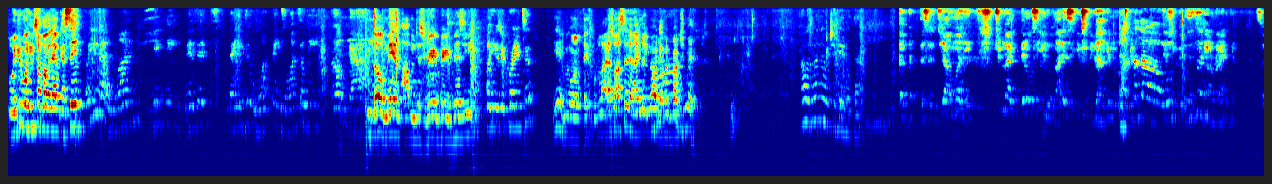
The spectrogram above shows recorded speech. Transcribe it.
Well, you the one you talking about that we can sing? Are you that one weekly visits that you do one things once a week? Oh God. No, man. I'm just very, very busy. Oh, you was recording too? Yeah, we were on Facebook Live. That's why I said I didn't know you out there. Would have brought you in. I was wondering what you did with that. This is John Money. You like they don't see you. I didn't see you either. You gotta give them a little bit. Hello. There she goes. Alright. So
